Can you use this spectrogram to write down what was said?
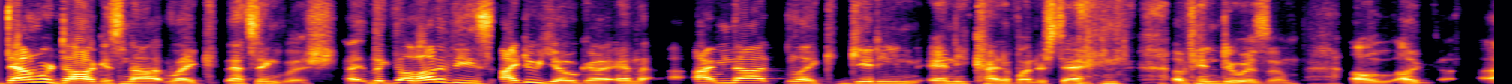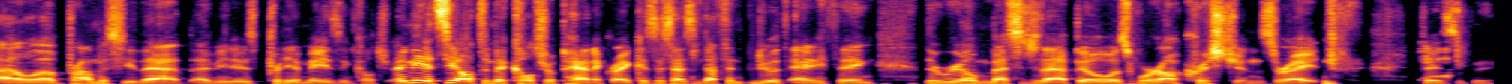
downward dog is not like that's english. Like a lot of these i do yoga and i'm not like getting any kind of understanding of hinduism. I'll i'll, I'll uh, promise you that. I mean it was pretty amazing culture i mean it's the ultimate cultural panic right? Because this has nothing to do with anything. The real message of that bill was we're all christians right? Basically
